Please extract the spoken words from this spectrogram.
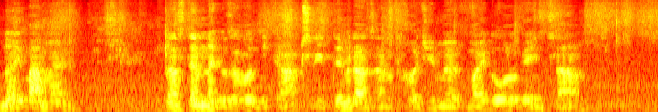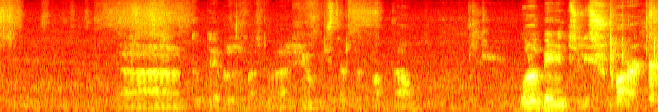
No i mamy następnego zawodnika, czyli tym razem wchodzimy w mojego ulubieńca. Tutaj proszę bardzo, się mówi start zaplątał. Ulubieniec, czyli Spark.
